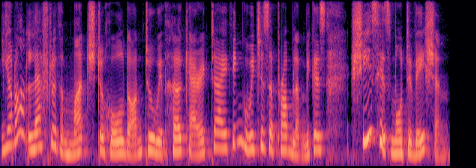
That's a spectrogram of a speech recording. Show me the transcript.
you're not left with much to hold on to with her character, I think, which is a problem because she's his motivation.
